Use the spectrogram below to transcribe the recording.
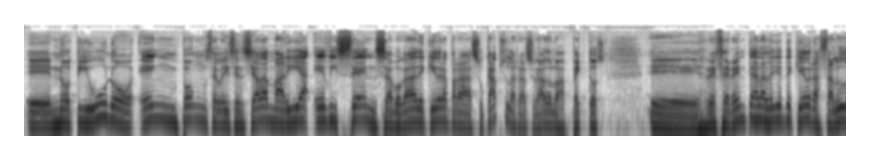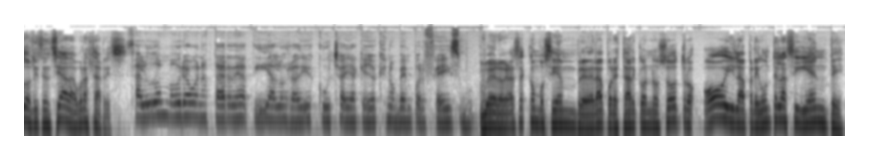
eh, Noti1 en Ponce, la licenciada María Evicenza, abogada de quiebra para su cápsula relacionada a los aspectos eh, referentes a las leyes de quiebra. Saludos, licenciada. Buenas tardes. Saludos, Maura. Buenas tardes a ti, a los radioescuchas y a aquellos que nos ven por Facebook. Bueno, gracias como siempre, ¿verdad? Por estar con nosotros. Hoy la pregunta es la siguiente.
